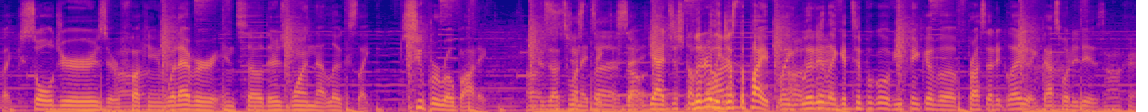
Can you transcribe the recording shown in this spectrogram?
like soldiers or Oh, fucking whatever. And so there's one that looks like super robotic. Oh, Because it's that's when I take the- the set. the- yeah, just just literally just the pipe. Like Okay. literally like a typical if you think of a prosthetic leg, like that's what it is. Okay.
